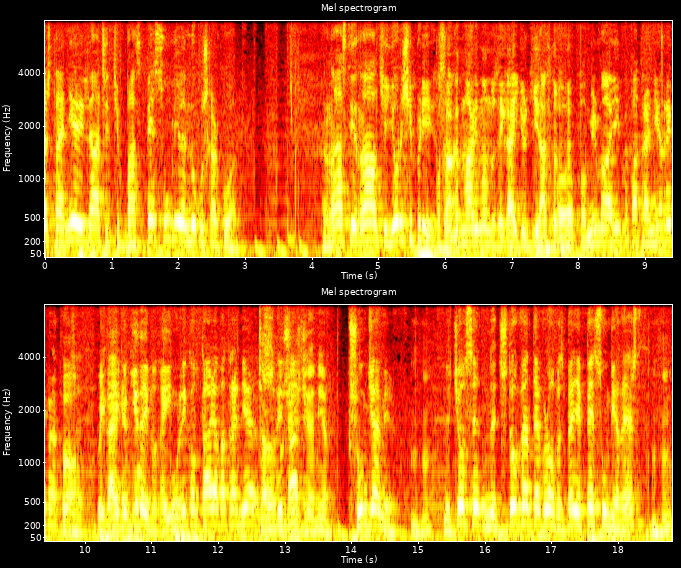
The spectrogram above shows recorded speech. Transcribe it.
është trajneri i Laçit që pas 5 humbjeve nuk u shkarkua. Rast i rrallë që jo në Shqipëri. Po sa këtë marrim më, mos e ka ikur gjithë. Tak, po, po mirë më ai pa trajner rri për atë. Po, po i ka ikur gjithë ai më. Ai kur rri kombëtarja pa trajner, çfarë do të thotë që është mirë. Shumë gjë e mirë. Mhm. Në qoftë se në çdo vend të Evropës bënte 5 humbje rresht, mm -hmm.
